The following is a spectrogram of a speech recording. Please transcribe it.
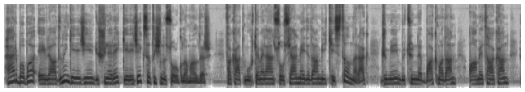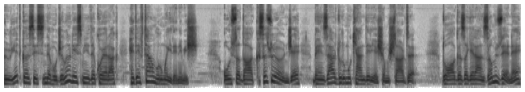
Her baba evladının geleceğini düşünerek gelecek satışını sorgulamalıdır. Fakat muhtemelen sosyal medyadan bir kesit alınarak cümlenin bütününe bakmadan Ahmet Hakan Hürriyet gazetesinde hocanın resmini de koyarak hedeften vurmayı denemiş. Oysa daha kısa süre önce benzer durumu kendileri yaşamışlardı. Doğalgaza gelen zam üzerine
